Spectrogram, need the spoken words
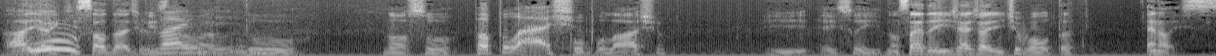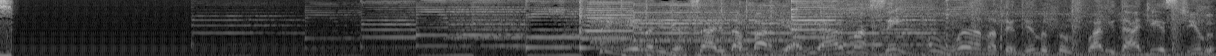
Ai, ai, que saudade que estava Vendo. do nosso Populacho. populacho. E é isso aí. Não sai daí, já já a gente volta. É nóis. Primeiro aniversário da Barbearia Armazém. Ano atendendo com qualidade e estilo.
